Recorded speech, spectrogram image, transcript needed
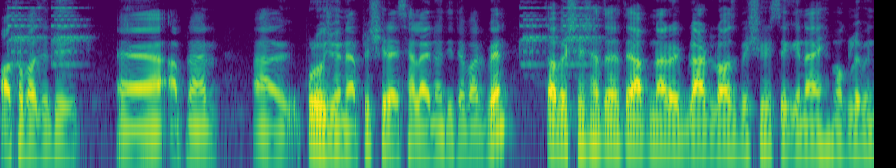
অথবা যদি আপনার প্রয়োজনে আপনি শিরায় স্যালাইনও দিতে পারবেন। তবে সে সাথে সাথে আপনার ওই ব্লাড লস বেশি হয়েছে কিনা হিমোগ্লোবিন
